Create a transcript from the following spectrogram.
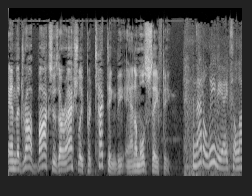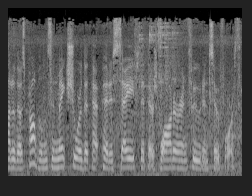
And the drop boxes are actually protecting the animal's safety. And that alleviates a lot of those problems and makes sure that that pet is safe, that there's water and food and so forth.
